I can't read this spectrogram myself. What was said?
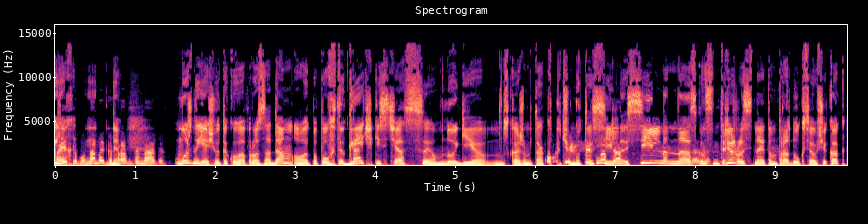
Поэтому нам это да. правда надо. Можно я еще вот такой вопрос задам вот, по поводу да? гречки? Сейчас э, многие, ну, скажем так, почему-то ну, сильно, да. сильно на, сконцентрировались да. на этом продукте. А вообще, как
